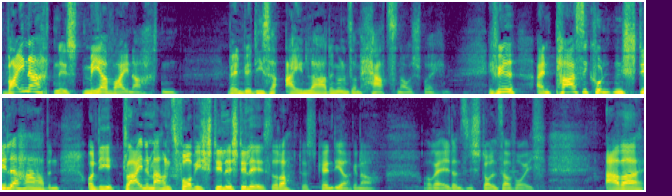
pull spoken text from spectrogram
Weihnachten ist mehr Weihnachten, wenn wir diese Einladung in unserem Herzen aussprechen. Ich will ein paar Sekunden Stille haben. Und die Kleinen machen uns vor, wie Stille Stille ist, oder? Das kennt ihr, genau. Eure Eltern sind stolz auf euch. Aber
